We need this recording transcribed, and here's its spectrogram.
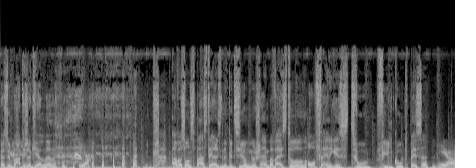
Ein sympathischer Kerl, ne? Ja, Aber sonst passt ja alles in der Beziehung, nur scheinbar weißt du oft einiges zu viel gut, besser. ja,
